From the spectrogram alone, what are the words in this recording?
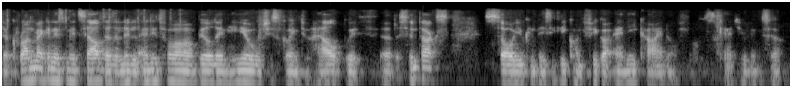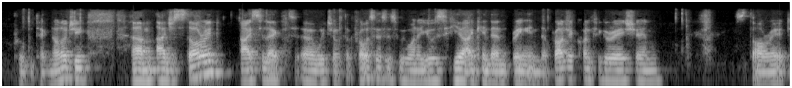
the cron mechanism itself. There's a little editor built in here, which is going to help with uh, the syntax. So you can basically configure any kind of, scheduling, so proven technology. Um, I just store it. I select uh, which of the processes we want to use. Here I can then bring in the project configuration, store it,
